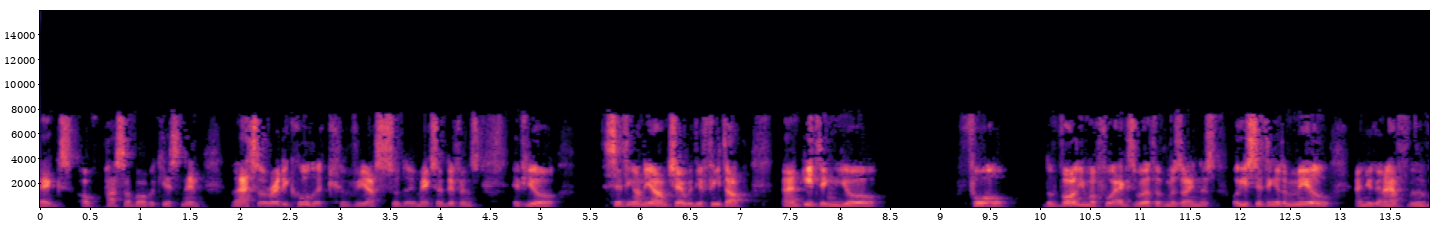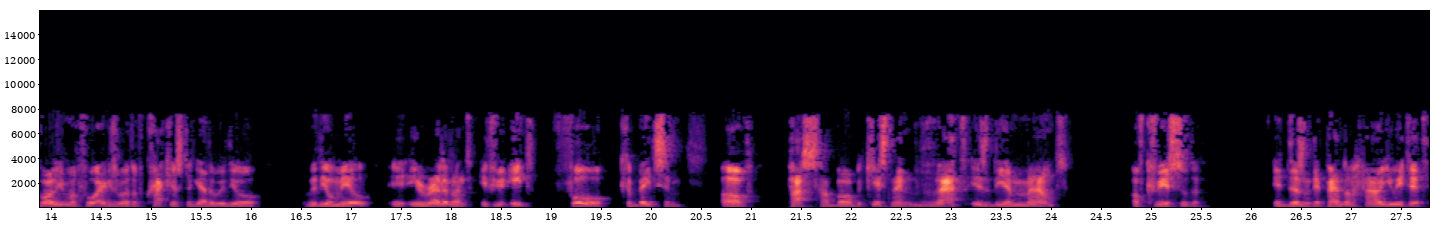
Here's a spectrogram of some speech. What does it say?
eggs of pasababa kisnin, that's already called a suda. It makes a difference if you're sitting on the armchair with your feet up and eating your four, the volume of four eggs worth of mazonas, or you're sitting at a meal and you're going to have the volume of four eggs worth of crackers together with your, with your meal, I- irrelevant. If you eat four kibetzim of pas habar bekisnin, that is the amount of kviyas suda. It doesn't depend on how you eat it.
